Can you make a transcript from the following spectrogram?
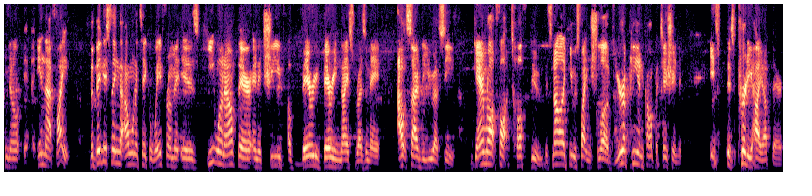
you know in that fight. The biggest thing that I want to take away from it is he went out there and achieved a very very nice resume outside of the UFC. Gamrot fought tough dudes. It's not like he was fighting schlubs. European competition is is pretty high up there.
